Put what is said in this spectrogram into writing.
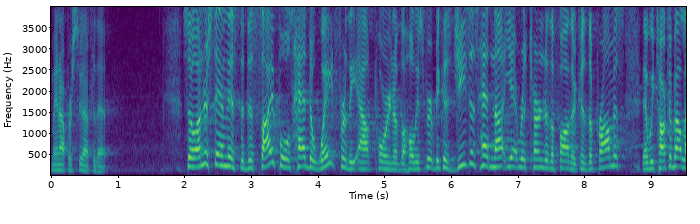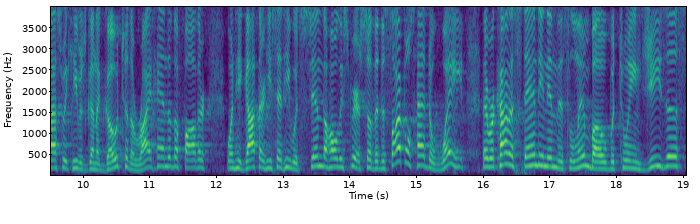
May not pursue after that. So understand this the disciples had to wait for the outpouring of the Holy Spirit because Jesus had not yet returned to the Father. Because the promise that we talked about last week, he was going to go to the right hand of the Father. When he got there, he said he would send the Holy Spirit. So the disciples had to wait. They were kind of standing in this limbo between Jesus,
